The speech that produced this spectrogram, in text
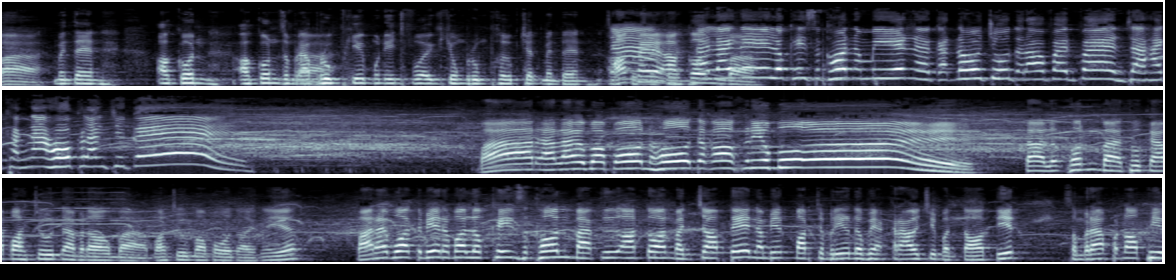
បាទមែនទែនអរគុណអរគុណសម្រាប់បាទរូបភាពមួយនេះធ្វើឲ្យខ្ញុំរំភើបចិត្តមែនទែនអូខេអរគុណឥឡូវនេះលោកខេសខុននឹងមានកាដូជូនទៅដល់ fan fan ចាហើយខាងណាហូរខ្លាំងជាងគេ បាទឥឡូវបងប្អូនហូរទាំងអស់គ្នាមួយតើលោកខុនបាទធ្វើការបោះជូនតែម្ដងបាទបោះជូនបងប្អូនទាំងអស់គ្នាបាទហើយវត្តមានរបស់លោកខេងសខុនបាទគឺអត់ទាន់បញ្ចប់ទេនៅមានបទចម្រៀងនៅវគ្គក្រោយជាបន្តទៀតសម្រាប់ផ្ដល់ភាព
